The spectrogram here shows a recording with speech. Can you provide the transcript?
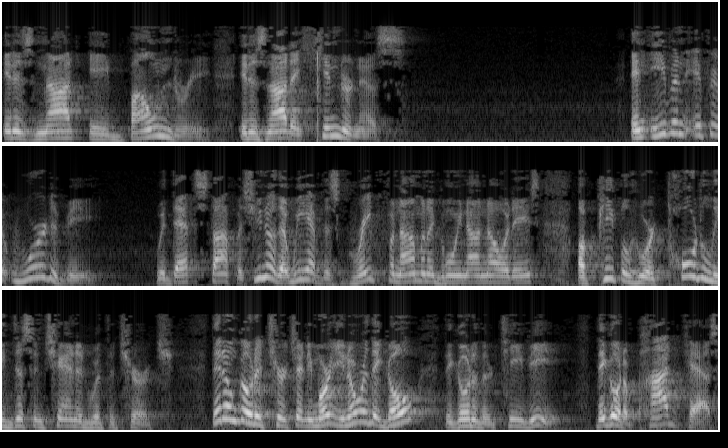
It is not a boundary, it is not a hindrance. And even if it were to be, would that stop us? You know that we have this great phenomena going on nowadays of people who are totally disenchanted with the church. They don't go to church anymore. You know where they go? They go to their TV. They go to podcasts.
